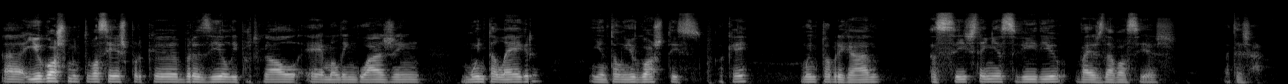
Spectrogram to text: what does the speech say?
Uh, e eu gosto muito de vocês porque Brasil e Portugal é uma linguagem muito alegre e então eu gosto disso, ok? Muito obrigado. Assistem esse vídeo, vai ajudar vocês. Até já.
